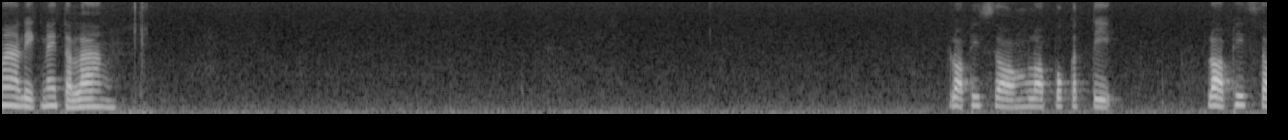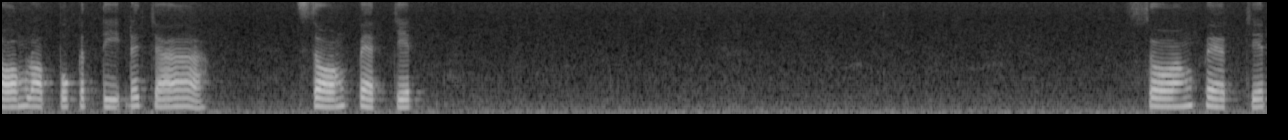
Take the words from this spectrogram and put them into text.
มาเหล็กในตาราง รอบที่สองรอบปกติ รอบที่สองรอบปกติเด้จ้าสองแปดเจ็ด สองแปดเจ็ด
